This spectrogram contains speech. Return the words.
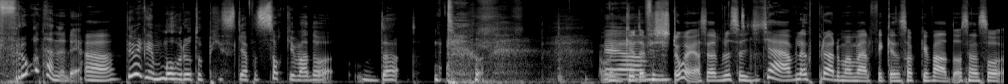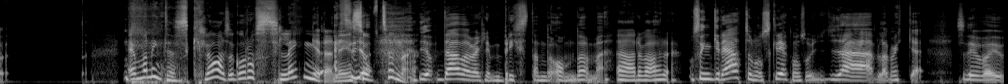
ifrån henne det. Ja. Det är verkligen morot och piska för sockervadd och död. Men gud, det Ehm. förstår jag. Så jag blir så jävla upprörd om man väl fick en sockervadd och sen så är man inte ens klar så går du och slänger den i en Alltså, soptunna. Ja, där var verkligen bristande omdöme. Ja det var det. Och sen grät hon och skrek hon så jävla mycket. Så det var ju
